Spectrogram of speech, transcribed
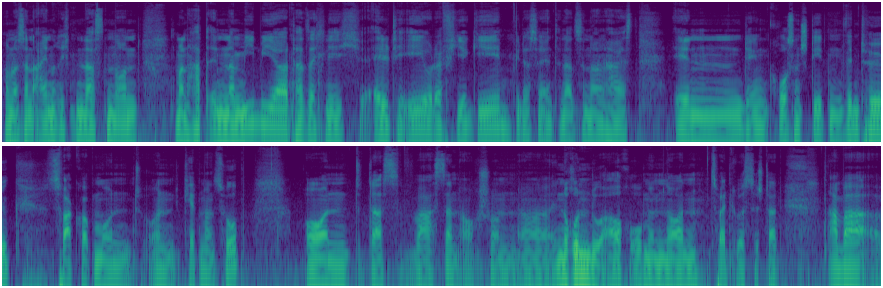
Haben das dann einrichten lassen und man hat in Namibia tatsächlich LTE oder 4G, wie das ja international heißt, in den großen Städten Windhoek, Swakopmund und Keetmanshoop. Und das war es dann auch schon. Äh, in Rundu auch oben im Norden, zweitgrößte Stadt. Aber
